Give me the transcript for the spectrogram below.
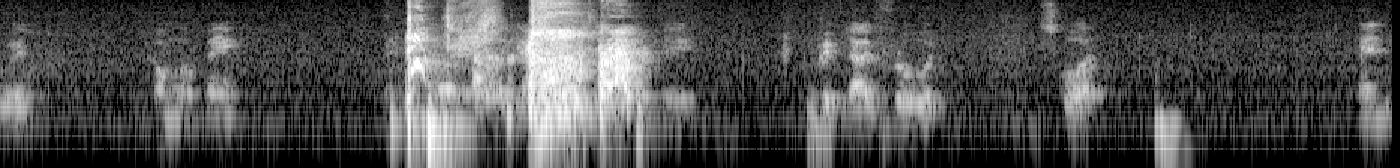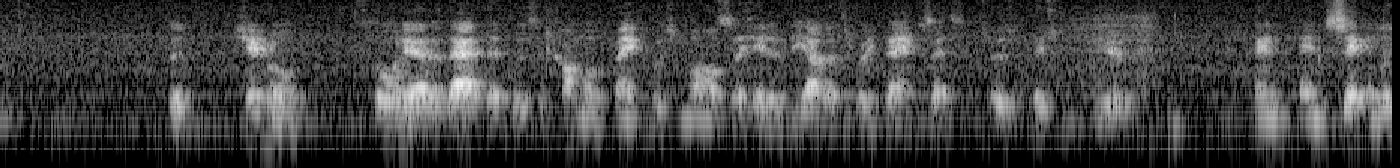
where Commonwealth Bank, uh, a couple of guys, their crypto fraud squad. And the general thought out of that, that was the Commonwealth Bank was miles ahead of the other three banks, that's the first question to you. And, and secondly,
